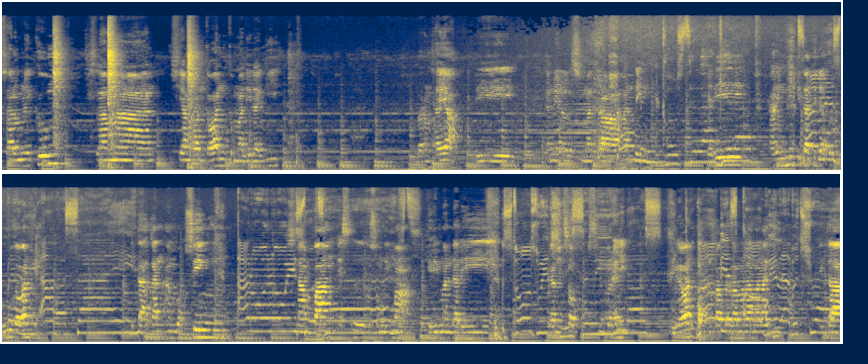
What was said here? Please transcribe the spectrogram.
Assalamualaikum. Selamat siang kawan-kawan. Kembali lagi Bareng saya Di channel Sumatera Hunting. Jadi hari ini kita tidak berburu kawan. Kita akan unboxing Nampang SE05 Kiriman dari Gunshop Super Elite. Jadi kawan, tanpa berlama-lama lagi Kita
